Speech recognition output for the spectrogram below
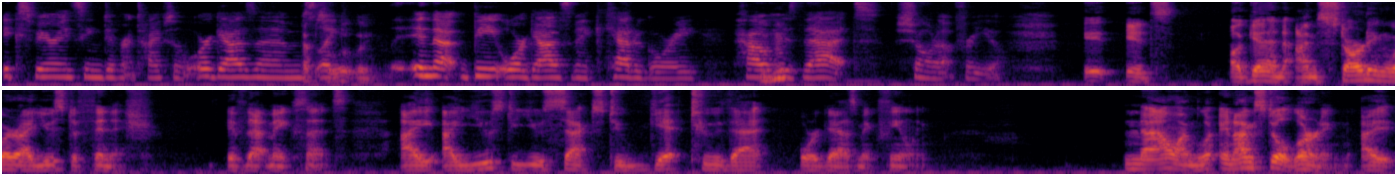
experiencing different types of orgasms? Absolutely. Like in that be orgasmic category, how Mhm. has that shown up for you? it, it's again i'm starting where i used to finish if that makes sense i i used to use sex to get to that orgasmic feeling now i'm lear- and i'm still learning i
